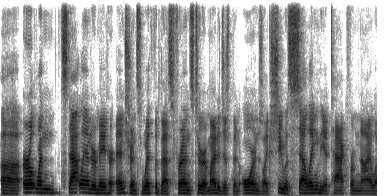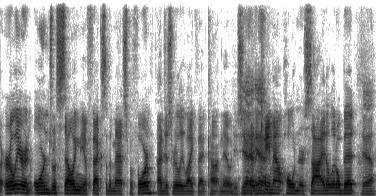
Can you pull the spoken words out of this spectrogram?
uh, Earl, when Statlander made her entrance with the best friends too, or it might have just been Orange. Like she was selling the attack from Nyla earlier, and Orange was selling the effects of the match before. I just really like that continuity. She Yeah, kind of yeah. came out holding her side a little bit, Yeah.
